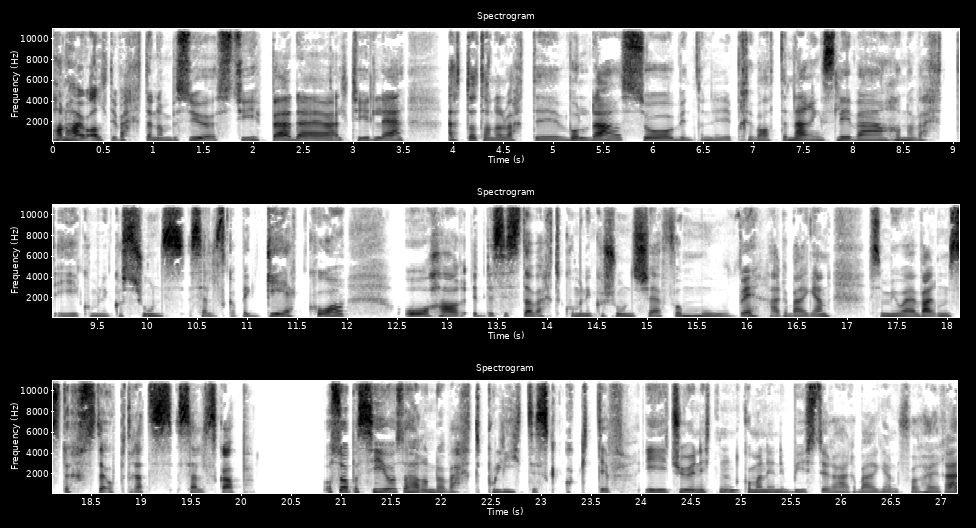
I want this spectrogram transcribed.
Han har jo alltid vært en ambisiøs type, det er helt tydelig. Etter at han hadde vært i Volda, så begynte han i det private næringslivet. Han har vært i kommunikasjonsselskapet GK, og har det siste vært kommunikasjonssjef for Movi her i Bergen, som jo er verdens største oppdrettsselskap. Og så på sida så har han da vært politisk aktiv. I 2019 kom han inn i bystyret her i Bergen for Høyre.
